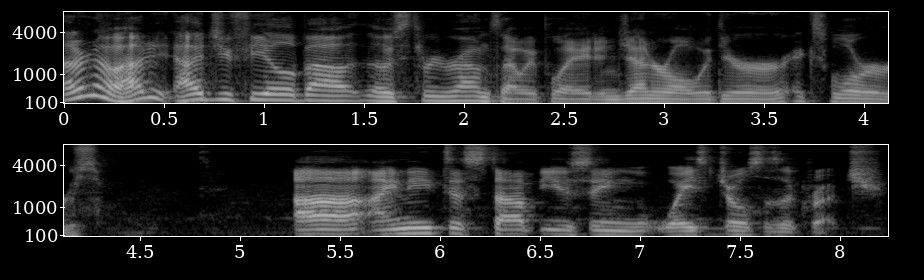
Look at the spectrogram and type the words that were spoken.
I don't know how did how did you feel about those three rounds that we played in general with your explorers? Uh, I need to stop using wastrels as a crutch.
